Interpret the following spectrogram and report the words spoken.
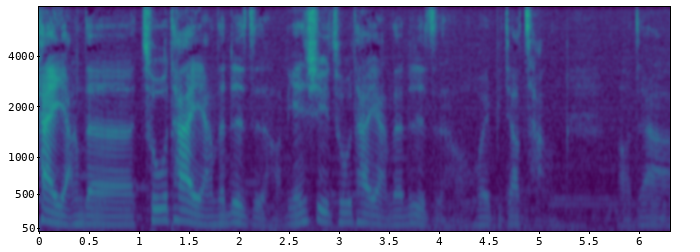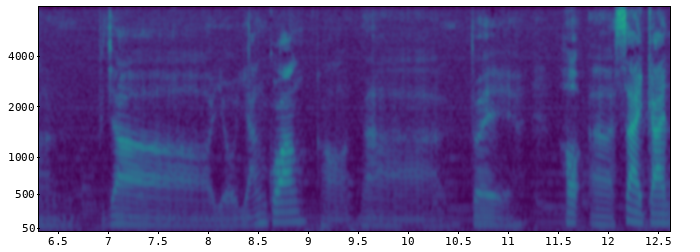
太阳的出太阳的日子哈，连续出太阳的日子哈，会比较长，哦，这样比较有阳光哦，那对后呃晒干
